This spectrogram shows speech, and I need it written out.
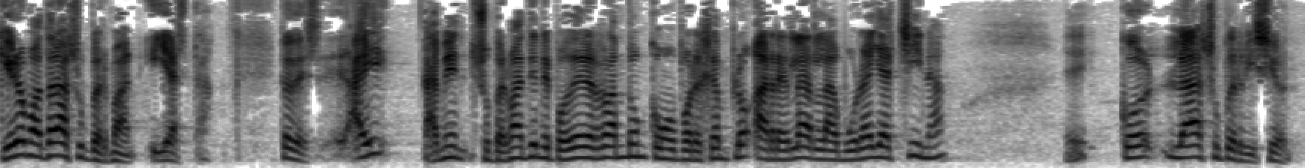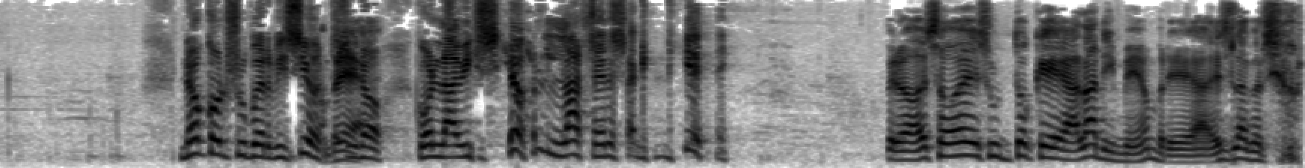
quiero matar a Superman, y ya está. Entonces, ahí también Superman tiene poderes random, como por ejemplo arreglar la muralla china ¿eh? con la supervisión. No con supervisión, Hombre. sino con la visión láser esa que tiene. Pero eso es un toque al anime, hombre. Es la versión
